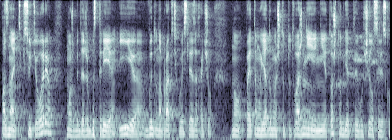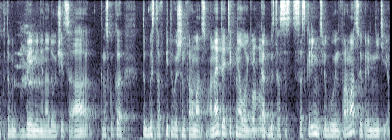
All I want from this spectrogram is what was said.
познать всю теорию, может быть, даже быстрее, и выйду на практику, если я захочу. Ну, поэтому я думаю, что тут важнее не то, что где ты учился или сколько-то времени надо учиться, а насколько ты быстро впитываешь информацию. А на это технология, uh -huh. как быстро соскринить любую информацию и применить ее.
